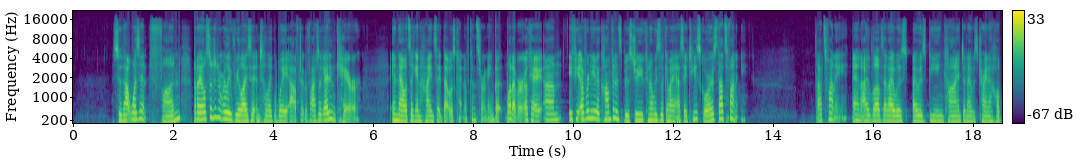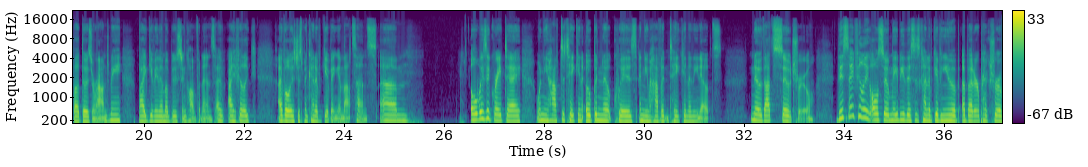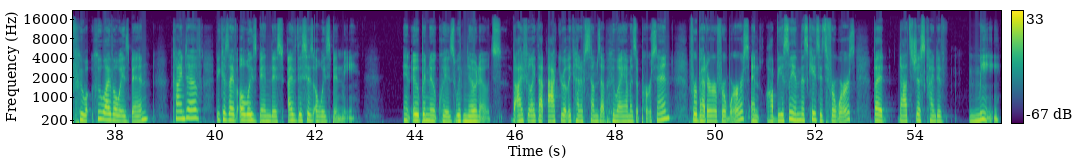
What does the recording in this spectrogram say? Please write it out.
So that wasn't fun, but I also didn't really realize it until like way after the fact. Like I didn't care and now it's like in hindsight that was kind of concerning but whatever. Okay um if you ever need a confidence booster you can always look at my SAT scores. That's funny. That's funny. And i love that i was i was being kind and i was trying to help out those around me by giving them a boost in confidence. I, I feel like i've always just been kind of giving in that sense. Um always a great day when you have to take an open note quiz and you haven't taken any notes. No that's so true this I feel like also maybe this is kind of giving you a, a better picture of who who I've always been, kind of, because I've always been this I've this has always been me. An open note quiz with no notes. I feel like that accurately kind of sums up who I am as a person, for better or for worse. And obviously in this case it's for worse, but that's just kind of me.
